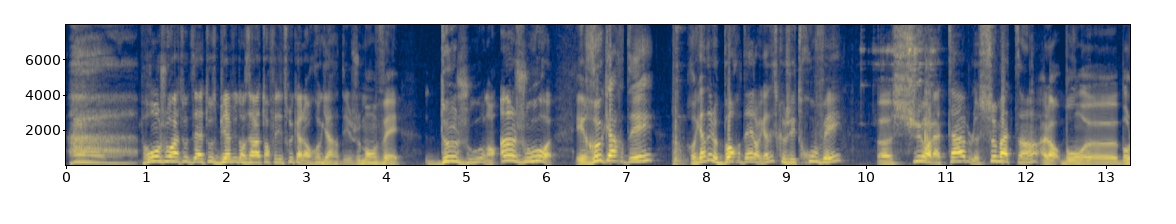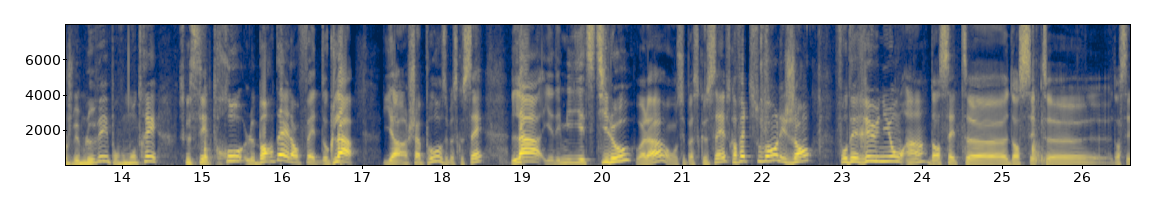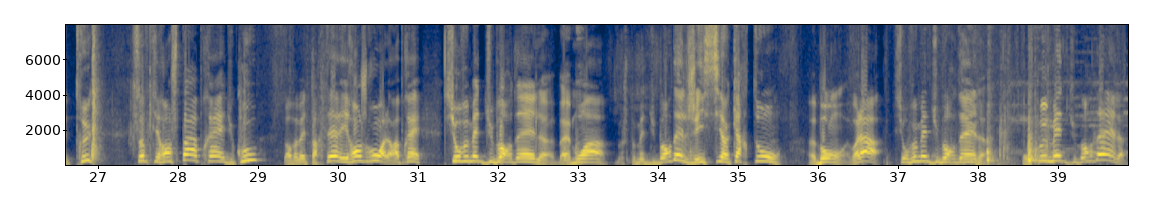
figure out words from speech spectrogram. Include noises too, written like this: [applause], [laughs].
Ah, bonjour à toutes et à tous, bienvenue dans Zerator fait des trucs. Alors regardez, je m'en vais deux jours, non un jour, et regardez, regardez le bordel, regardez ce que j'ai trouvé euh, sur la table ce matin. Alors bon, euh, bon, je vais me lever pour vous montrer, parce que c'est trop le bordel en fait. Donc là, il y a un chapeau, on sait pas ce que c'est. Là, il y a des milliers de stylos, voilà, on sait pas ce que c'est. Parce qu'en fait, souvent, les gens font des réunions hein, dans cette, euh, dans cette, dans cette truc, sauf qu'ils rangent pas après. Du coup, bah, on va mettre par terre et ils rangeront. Alors après, si on veut mettre du bordel, bah, moi, bah, je peux mettre du bordel. J'ai ici un carton. Euh, bon, voilà, si on veut mettre du bordel, on peut mettre du bordel.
